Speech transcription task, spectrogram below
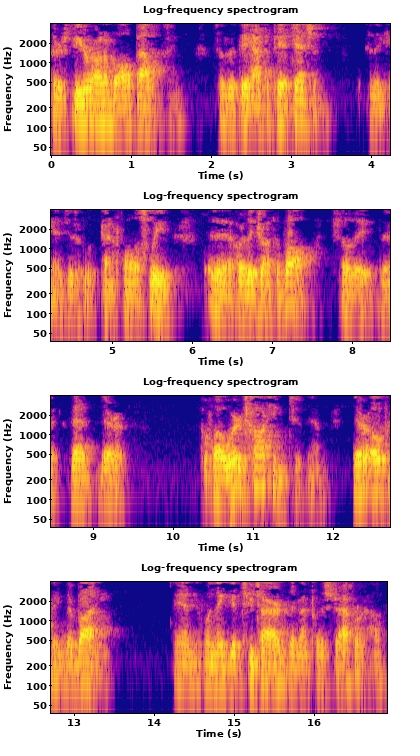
their feet are on a ball, balancing, so that they have to pay attention, and they can't just kind of fall asleep, uh, or they drop the ball. So they that, that they're while we're talking to them, they're opening their body. And when they get too tired, then I put a strap around,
